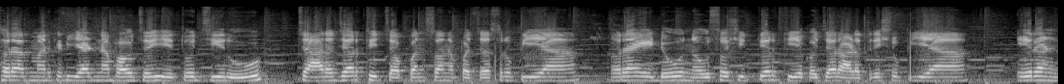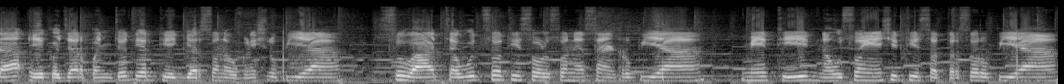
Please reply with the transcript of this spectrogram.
થરાદ માર્કેટ યાર્ડના ભાવ જોઈએ તો જીરું ચાર હજારથી ચોપનસો ને પચાસ રૂપિયા રાઈડો નવસો સિત્તેરથી એક હજાર આડત્રીસ રૂપિયા, એરંડા એક હજાર પંચોતેરથી અગિયારસો ને ઓગણીસ રૂપિયા, સુવા ચૌદસોથી સોળસો ને સાઠ રૂપિયા, મેથી નવસો એંશીથી સત્તરસો રૂપિયા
